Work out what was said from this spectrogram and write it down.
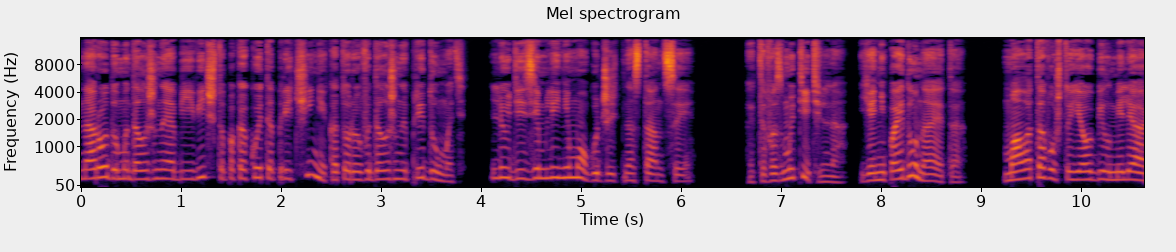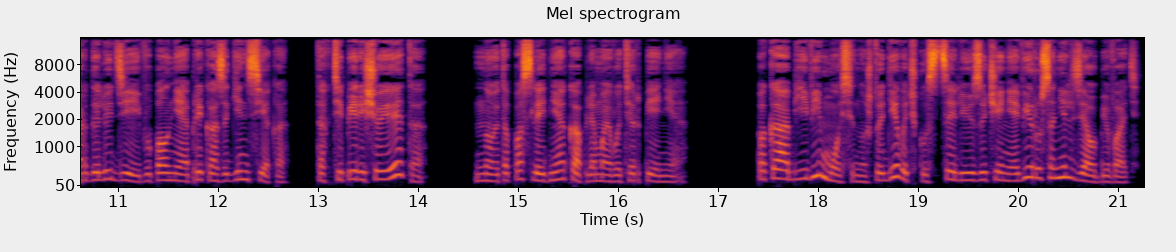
Народу мы должны объявить, что по какой-то причине, которую вы должны придумать, люди Земли не могут жить на станции. Это возмутительно. Я не пойду на это. Мало того, что я убил миллиарды людей, выполняя приказы генсека, так теперь еще и это? Но это последняя капля моего терпения. Пока объяви Мосину, что девочку с целью изучения вируса нельзя убивать.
